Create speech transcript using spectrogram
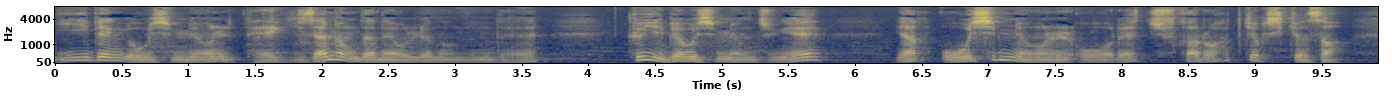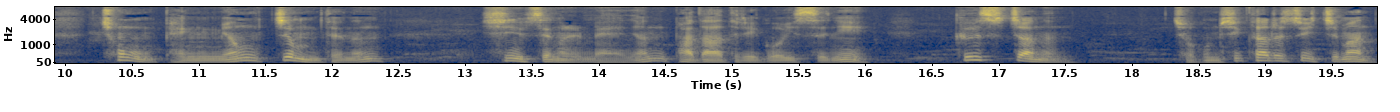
250명을 대기자 명단에 올려놓는데 그 250명 중에 약 50명을 5월에 추가로 합격시켜서 총 100명쯤 되는 신입생을 매년 받아들이고 있으니 그 숫자는 조금씩 다를 수 있지만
